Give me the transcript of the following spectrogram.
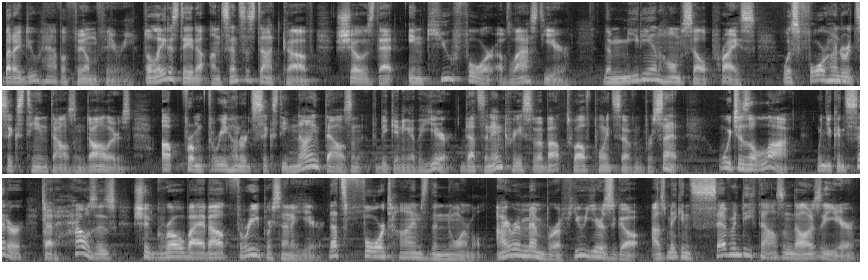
but I do have a film theory. The latest data on census.gov shows that in Q4 of last year, the median home sale price was $416,000, up from 369,000 at the beginning of the year. That's an increase of about 12.7%, which is a lot when you consider that houses should grow by about 3% a year. That's four times the normal. I remember a few years ago, I was making $70,000 a year,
